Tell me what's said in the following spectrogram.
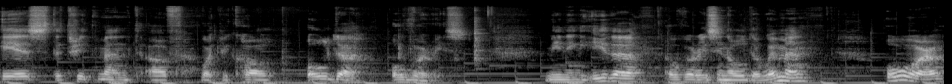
is the treatment of what we call older ovaries, meaning either ovaries in older women or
